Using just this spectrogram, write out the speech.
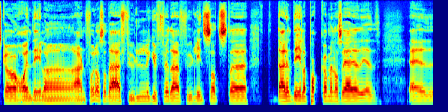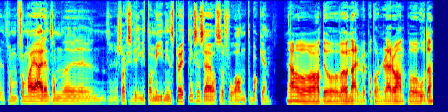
skal ha en del av æren for. Altså det er full guffe, det er full innsats. Det, det er en del av pakka, men altså jeg, jeg for, for, meg er det en sånn en slags vitamininnsprøytning, syns jeg, også få han tilbake igjen. Ja, og jo, var jo nærme på corner der òg, han på hodet.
